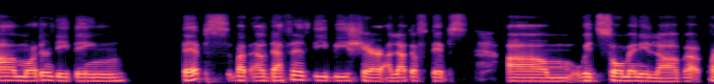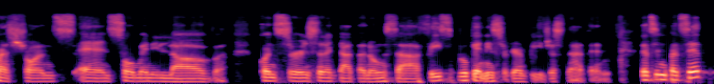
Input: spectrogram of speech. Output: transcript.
um, modern dating tips, but I'll definitely be share a lot of tips um, with so many love questions and so many love concerns na nagtatanong sa Facebook and Instagram pages natin. That's in Patsit.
